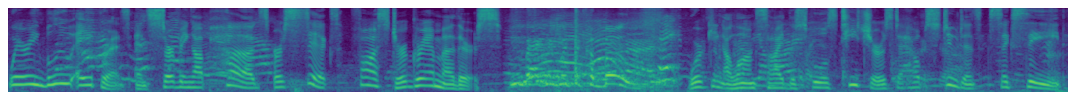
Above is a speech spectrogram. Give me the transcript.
Wearing blue aprons and serving up hugs are six foster grandmothers. You baby with the caboose. Working alongside the school's teachers to help students succeed.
